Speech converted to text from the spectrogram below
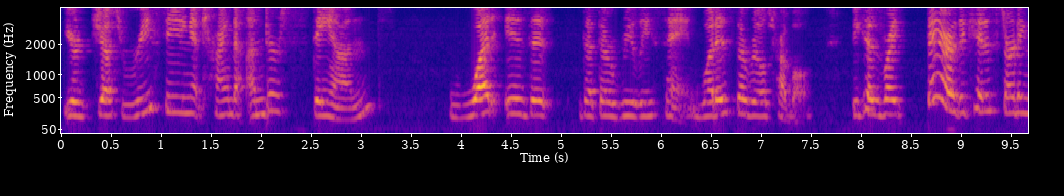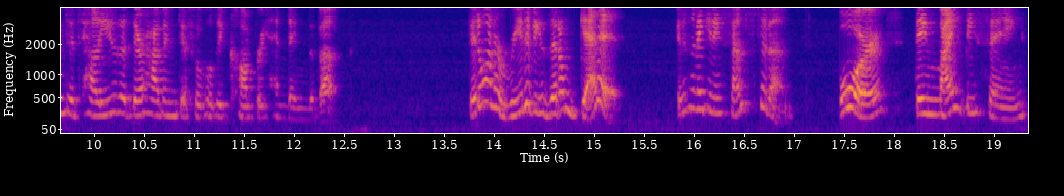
You're just restating it trying to understand what is it that they're really saying? What is the real trouble? Because right there the kid is starting to tell you that they're having difficulty comprehending the book. They don't want to read it because they don't get it. It doesn't make any sense to them. Or they might be saying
